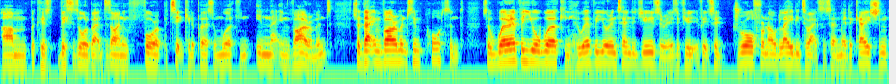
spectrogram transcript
um, because this is all about designing for a particular person working in that environment. So that environment's important. So wherever you're working, whoever your intended user is, if you if it's a drawer for an old lady to access her medication,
